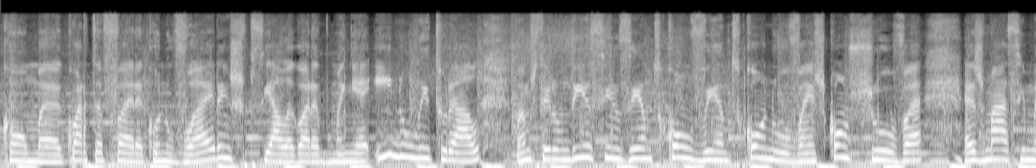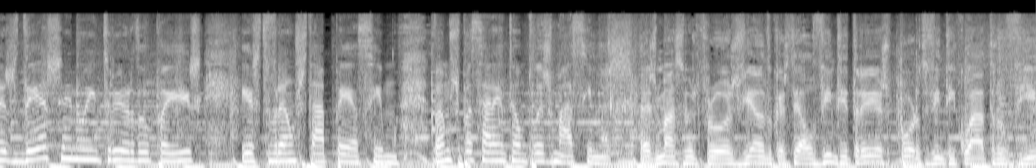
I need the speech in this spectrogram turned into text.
com uma quarta-feira com nevoeiro, em especial agora de manhã e no litoral. Vamos ter um dia cinzento com vento, com nuvens, com chuva. As máximas descem no interior do país. Este verão está péssimo. Vamos passar então pelas máximas. As máximas para hoje, Viana do Castelo 23, Porto 24, Vi-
